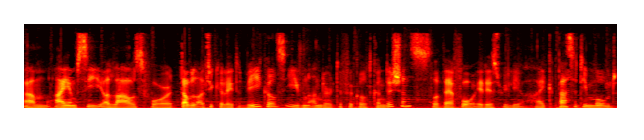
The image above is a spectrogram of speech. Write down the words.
Um, IMC allows for double articulated vehicles even under difficult conditions, so therefore it is really a high capacity mode.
